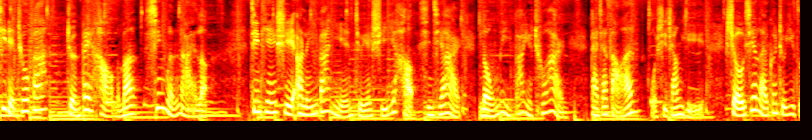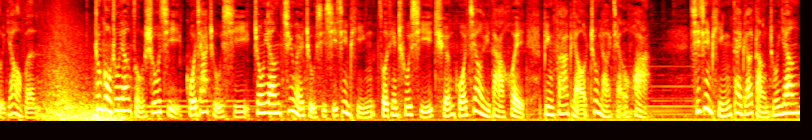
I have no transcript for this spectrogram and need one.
七点出发，准备好了吗？新闻来了，今天是二零一八年九月十一号，星期二，农历八月初二。大家早安，我是张宇。首先来关注一组要闻。中共中央总书记、国家主席、中央军委主席习近平昨天出席全国教育大会，并发表重要讲话。习近平代表党中央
